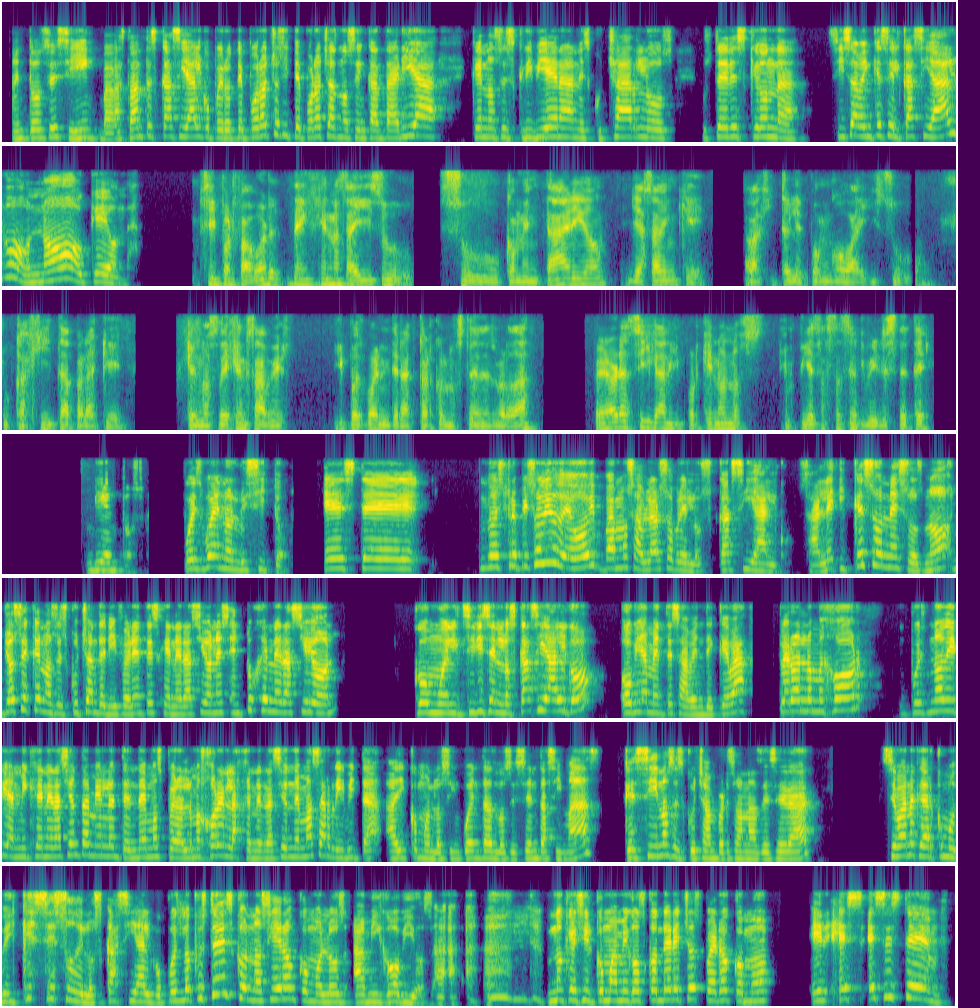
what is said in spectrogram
Entonces sí, bastantes casi algo, pero te por ochos y te por ochas nos encantaría que nos escribieran, escucharlos. ¿Ustedes qué onda? ¿Sí saben qué es el casi algo o no? ¿O qué onda? Sí, por favor, déjenos ahí su, su comentario. Ya saben que abajito le pongo ahí su, su cajita para que, que nos dejen saber y pues bueno, interactuar con ustedes, ¿verdad? Pero ahora sí, Gaby, ¿por qué no nos empiezas a servir este té? Vientos. Pues bueno, Luisito, este, nuestro episodio de hoy vamos a hablar sobre los casi algo, ¿sale? ¿Y qué son esos, no? Yo sé que nos escuchan de diferentes generaciones. En tu generación, como el, si dicen los casi algo, obviamente saben de qué va, pero a lo mejor, pues no dirían, mi generación también lo entendemos, pero a lo mejor en la generación de más arribita, ahí como en los 50, los 60 y más, que sí nos escuchan personas de esa edad, se van a quedar como de, ¿y qué es eso de los casi algo? Pues lo que ustedes conocieron como los amigobios. no quiero decir como amigos con derechos, pero como es, es este,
